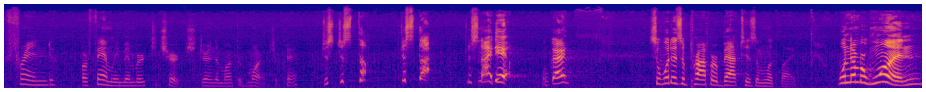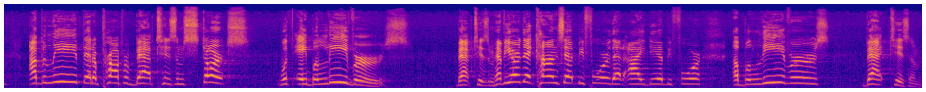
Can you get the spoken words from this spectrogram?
friend or family member to church during the month of March, okay? Just just thought, just thought, just an idea, okay? So, what does a proper baptism look like? Well, number one, I believe that a proper baptism starts with a believer's baptism. Have you heard that concept before, that idea before? A believer's baptism.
